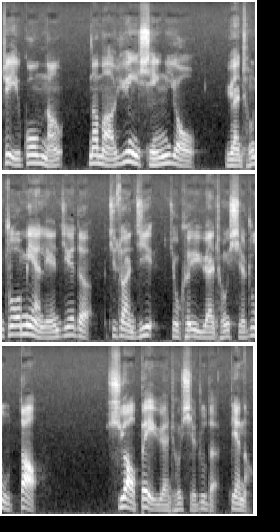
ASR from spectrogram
这一功能，那么运行有远程桌面连接的计算机就可以远程协助到需要被远程协助的电脑。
